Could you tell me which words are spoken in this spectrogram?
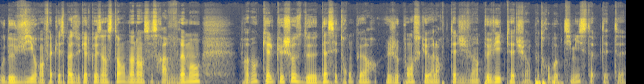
ou de vivre en fait l'espace de quelques instants. Non, non, ce sera vraiment vraiment quelque chose d'assez trompeur. Je pense que, alors peut-être je vais un peu vite, peut-être je suis un peu trop optimiste, peut-être euh, peut-être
